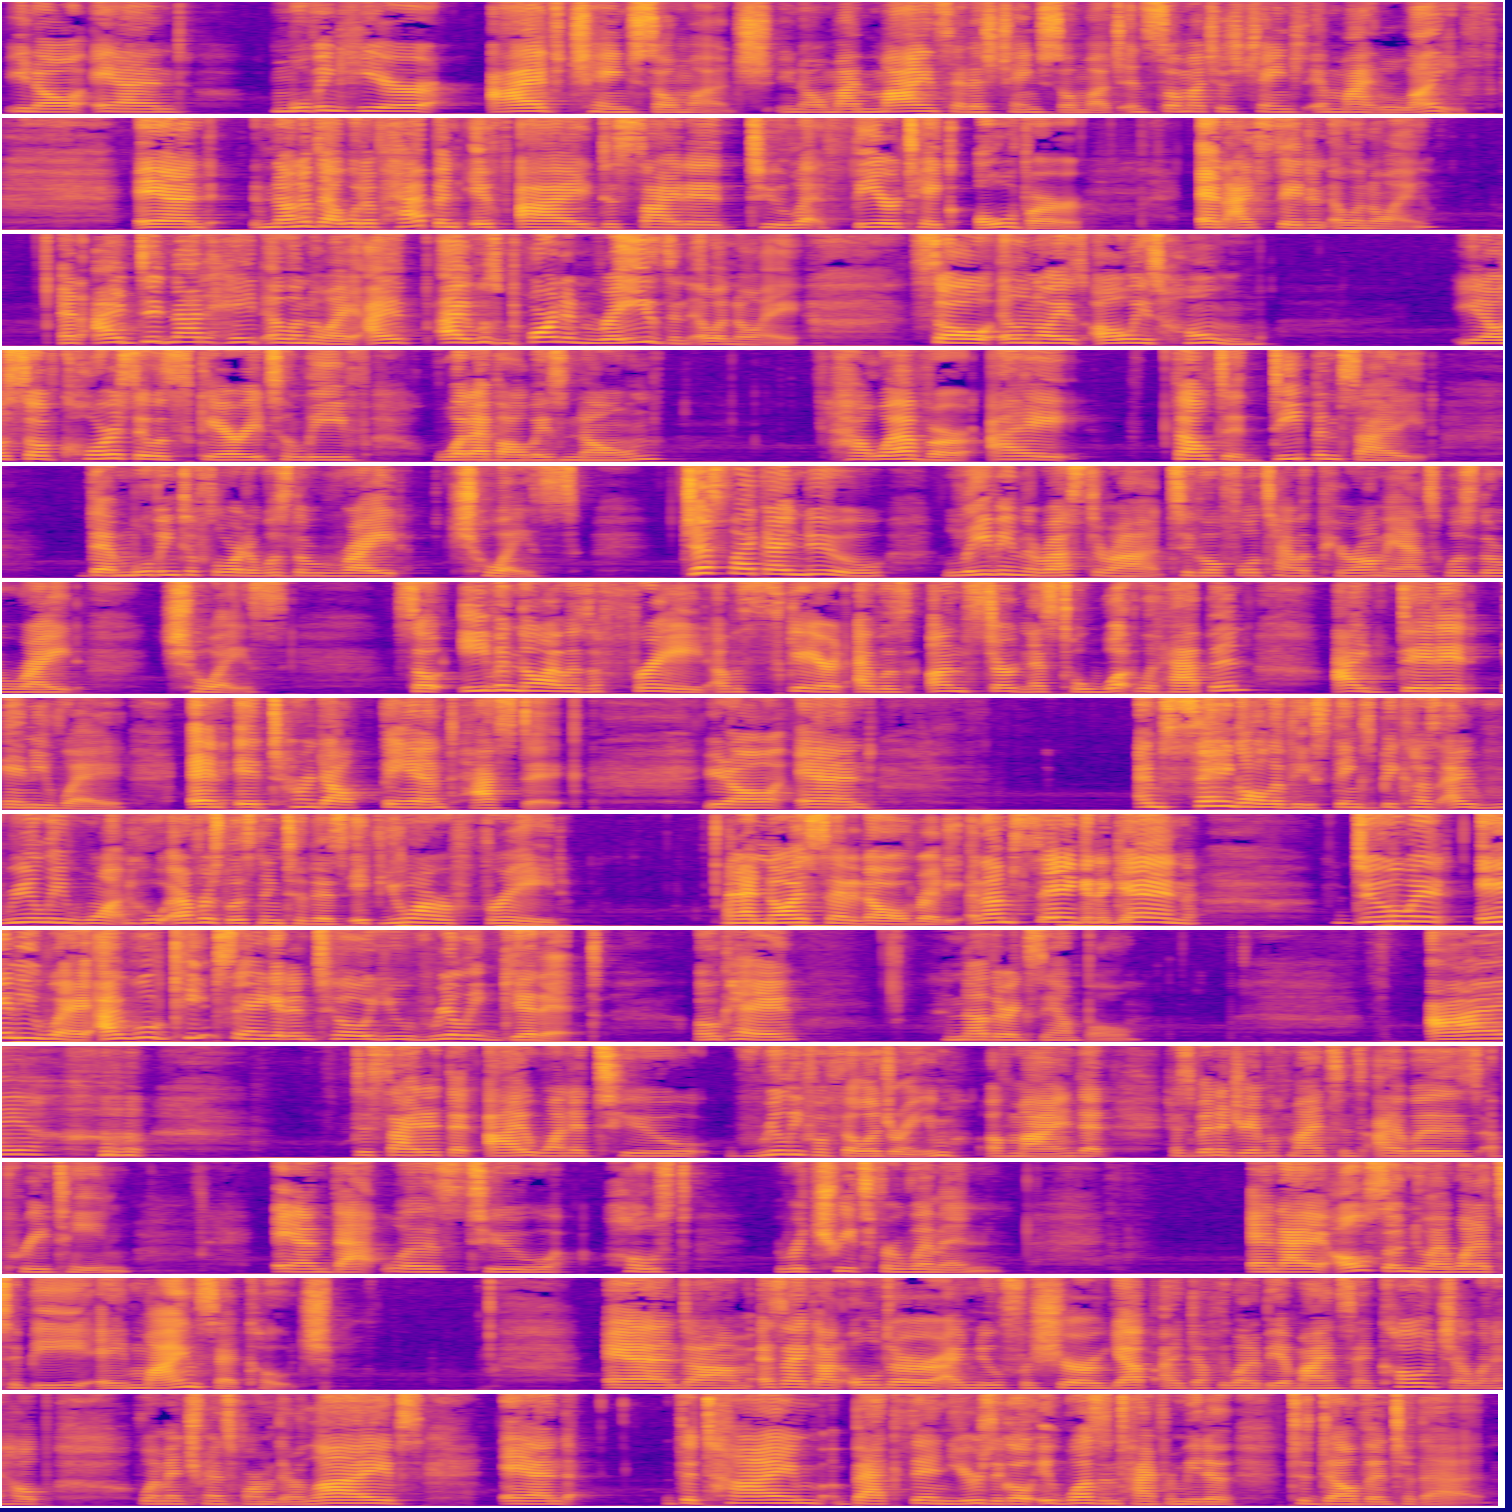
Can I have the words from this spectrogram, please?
You know, and moving here I've changed so much. You know, my mindset has changed so much and so much has changed in my life And none of that would have happened if I decided to let fear take over and I stayed in Illinois. And I did not hate Illinois. I, I was born and raised in Illinois. So Illinois is always home. You know, so of course it was scary to leave what I've always known. However, I felt it deep inside that moving to Florida was the right choice. Just like I knew leaving the restaurant to go full time with Pure Romance was the right choice. So even though I was afraid, I was scared, I was uncertain as to what would happen, I did it anyway. And it turned out fantastic. You know, and I'm saying all of these things because I really want whoever's listening to this, if you are afraid, and I know I said it already, and I'm saying it again, do it anyway. I will keep saying it until you really get it. Okay? Another example. I decided that I wanted to really fulfill a dream of mine that has been a dream of mine since I was a preteen. And that was to host retreats for women. And I also knew I wanted to be a mindset coach. And um, as I got older, I knew for sure, yep, I definitely want to be a mindset coach. I want to help women transform their lives. And the time back then, years ago, it wasn't time for me to, to delve into that.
